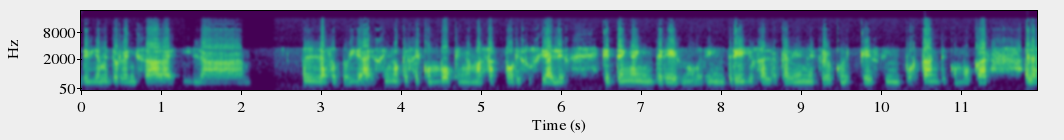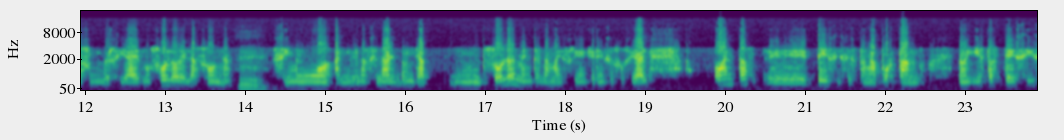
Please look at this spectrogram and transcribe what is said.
debidamente organizada y la las autoridades, sino que se convoquen a más actores sociales que tengan interés, ¿no? entre ellos a la academia, creo que es importante convocar a las universidades, no solo de la zona, mm. sino a nivel nacional. Mira, mm, solamente la maestría en gerencia social, cuántas eh, tesis están aportando. ¿No? Y estas tesis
